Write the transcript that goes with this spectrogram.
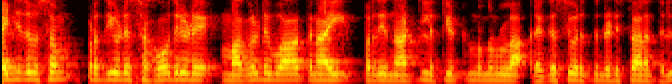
കഴിഞ്ഞ ദിവസം പ്രതിയുടെ സഹോദരിയുടെ മകളുടെ വിവാഹത്തിനായി പ്രതി നാട്ടിലെത്തിയിട്ടുണ്ടെന്നുള്ള രഹസ്യവിവരത്തിന്റെ അടിസ്ഥാനത്തിൽ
